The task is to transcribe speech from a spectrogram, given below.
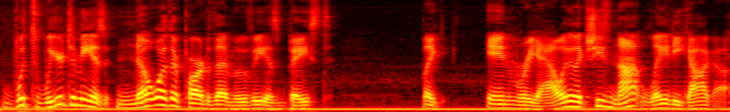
what's weird to me is no other part of that movie is based like in reality like she's not lady gaga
